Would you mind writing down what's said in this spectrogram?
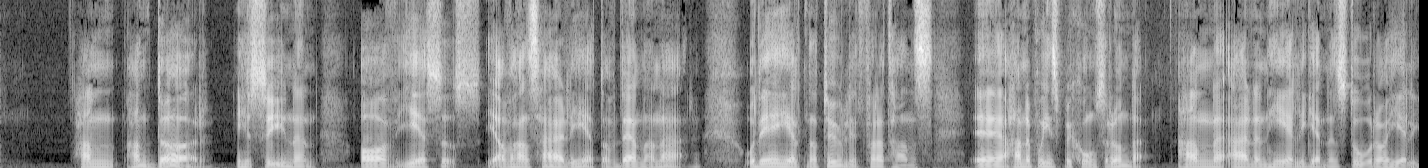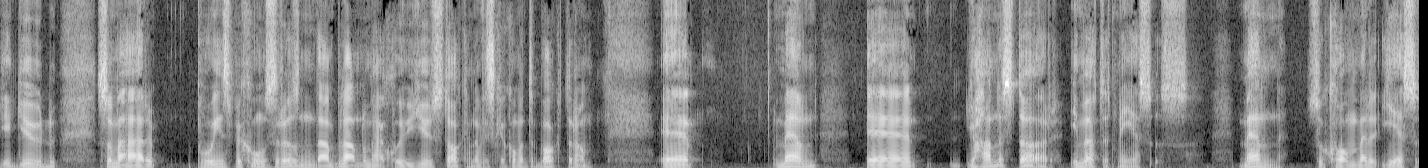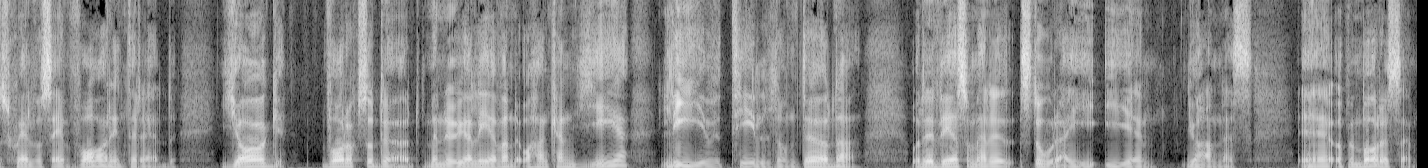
Han, han dör i synen av Jesus, av hans härlighet, av den han är. Och det är helt naturligt för att hans, eh, han är på inspektionsrunda. Han är den helige, den stora och helige Gud som är på inspektionsrunda bland de här sju ljusstakarna. Vi ska komma tillbaka till dem. Eh, men eh, Johannes dör i mötet med Jesus. Men så kommer Jesus själv och säger var inte rädd jag var också död, men nu är jag levande och han kan ge liv till de döda. Och det är det som är det stora i, i eh, Johannes eh, uppenbarelse.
